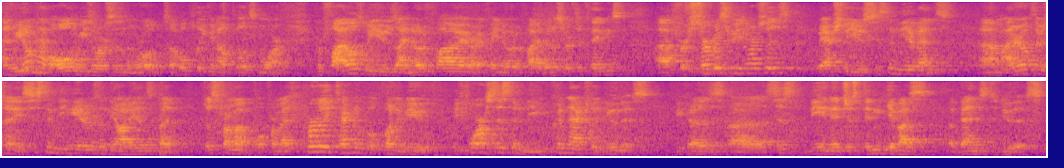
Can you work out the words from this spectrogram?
And we don't have all the resources in the world, so hopefully you can help build some more. For files, we use iNotify or fanotify, those sorts of things. Uh, for service resources, we actually use systemd events. Um, I don't know if there's any systemd haters in the audience, but just from a, from a purely technical point of view, before systemd, we couldn't actually do this because uh, init just didn't give us events to do this.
